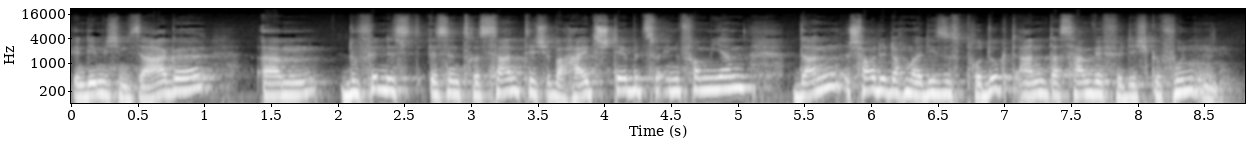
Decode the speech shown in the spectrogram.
indem ich ihm sage, ähm, du findest es interessant, dich über Heizstäbe zu informieren, dann schau dir doch mal dieses Produkt an, das haben wir für dich gefunden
